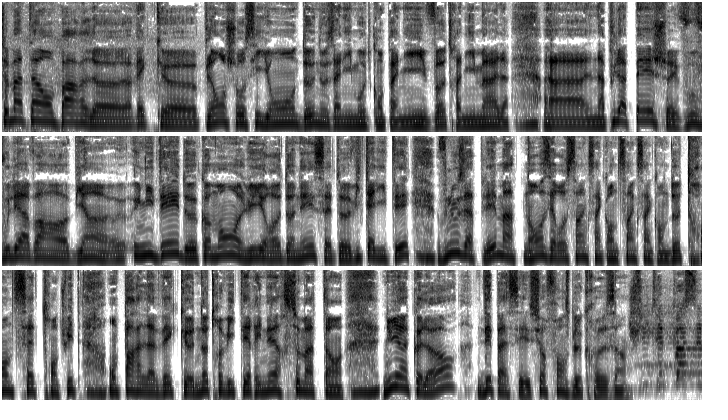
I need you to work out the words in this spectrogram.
Ce matin, on parle euh, avec euh, Blanche Sillon de nos animaux de compagnie. Votre animal euh, n'a plus la pêche et vous voulez avoir bien une idée de comment lui redonner cette vitalité. Vous nous appelez maintenant 05 55 52 37 38. On parle avec notre vétérinaire ce matin. Nuit incolore, dépassé sur France Bleu Creuse. Je suis dépassé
